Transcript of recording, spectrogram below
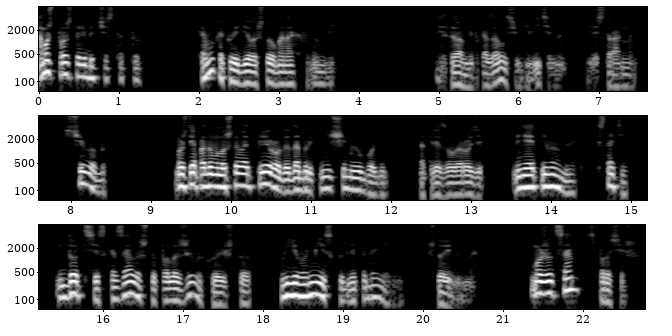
А может, просто любят чистоту. Кому какое дело, что у монахов на уме? Это вам не показалось удивительным или странным? С чего бы? Может, я подумала, что вы от природы добры к нищим и убогим, — отрезала Рози. Меня это не волнует. Кстати, Дотси сказала, что положила кое-что в его миску для подаяний. Что именно? Может, сам спросишь?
